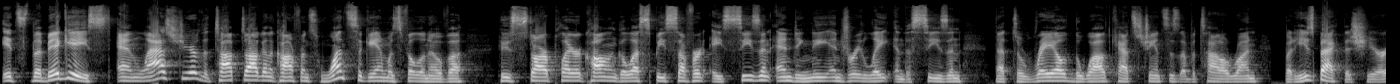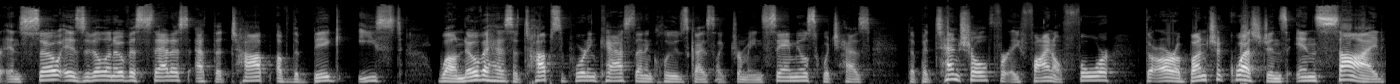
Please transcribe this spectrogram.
It's the Big East, and last year, the top dog in the conference once again was Villanova whose star player Colin Gillespie suffered a season ending knee injury late in the season that derailed the Wildcats' chances of a title run. But he's back this year, and so is Villanova's status at the top of the Big East. While Nova has a top supporting cast that includes guys like Jermaine Samuels, which has the potential for a Final Four, there are a bunch of questions inside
